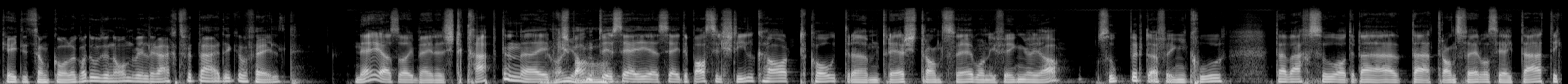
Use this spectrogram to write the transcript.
Geht jetzt St. Gallen gerade auseinander, weil der Rechtsverteidiger fehlt? Nein, also ich meine, das ist der Captain. Äh, ich bin ja, gespannt. Ja. Sie, sie haben den Basil Stilgard geholt, ähm, der erste Transfer, den ich finde, ja, super, den finde ich cool, der Wechsel oder der, der Transfer, den sie haben tätig.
